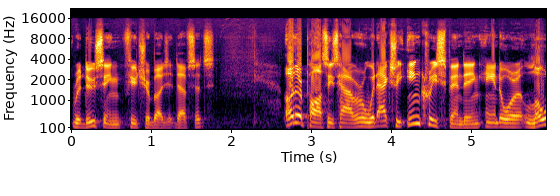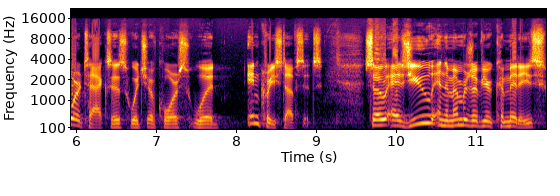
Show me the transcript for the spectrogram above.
reducing future budget deficits. Other policies, however, would actually increase spending and or lower taxes, which of course would increase deficits. So as you and the members of your committees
